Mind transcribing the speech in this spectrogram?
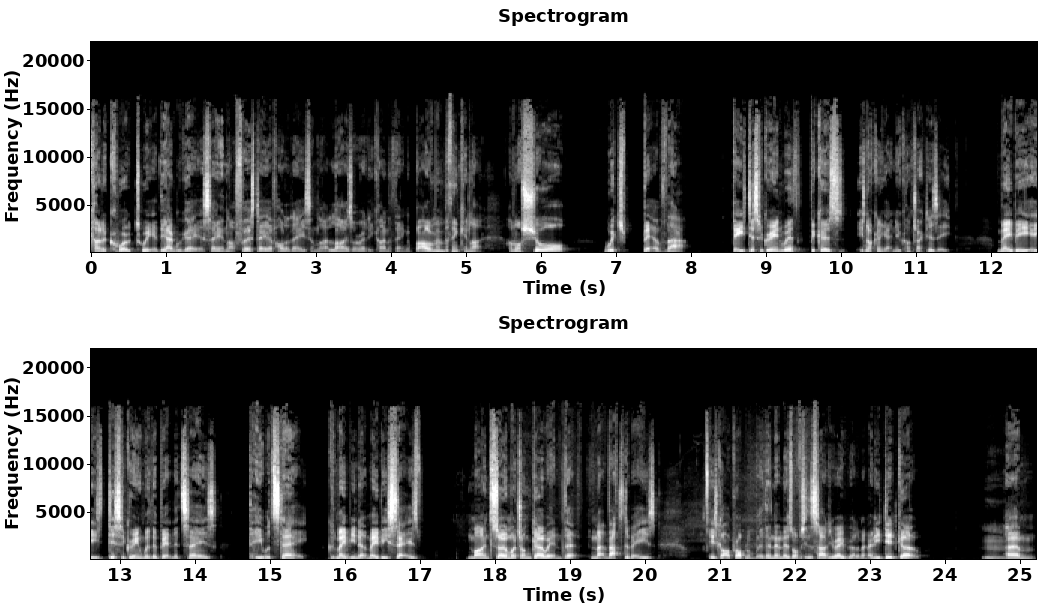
kind of quote tweeted the aggregator saying like first day of holidays and like lies already kind of thing. But I remember thinking like I'm not sure which bit of that that he's disagreeing with because he's not going to get a new contract, is he? maybe he's disagreeing with the bit that says that he would stay because maybe you know maybe he set his mind so much on going that that's the bit he's he's got a problem with and then there's obviously the Saudi Arabia element and he did go um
